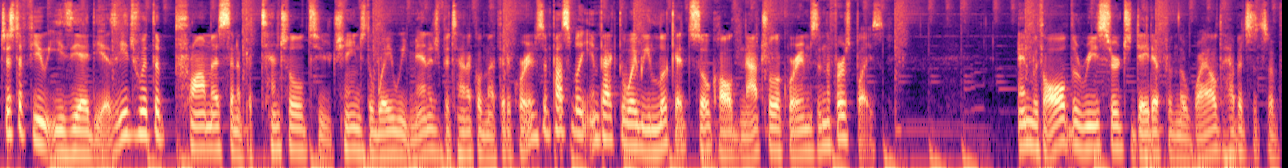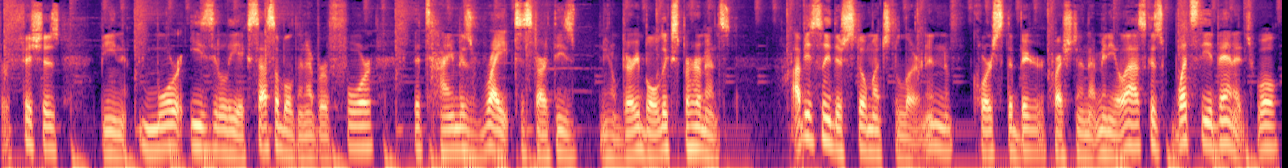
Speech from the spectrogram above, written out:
Just a few easy ideas, each with the promise and a potential to change the way we manage botanical method aquariums and possibly impact the way we look at so called natural aquariums in the first place. And with all the research data from the wild habitats of our fishes, being more easily accessible than ever before, the time is right to start these, you know, very bold experiments. Obviously, there's still much to learn, and of course, the bigger question that many will ask is what's the advantage? Well,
